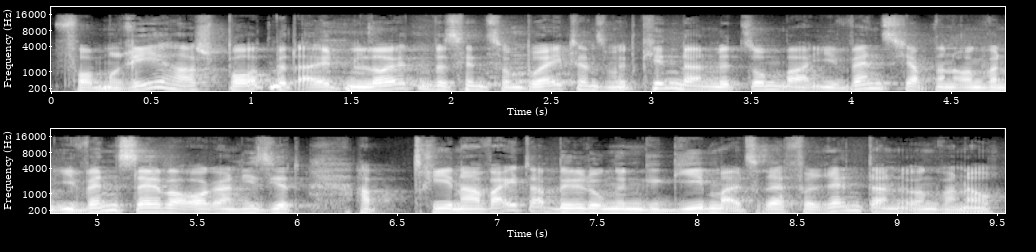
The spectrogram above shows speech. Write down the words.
Vom Reha-Sport mit alten Leuten bis hin zum Breakdance mit Kindern, mit Zumba-Events. Ich habe dann irgendwann Events selber organisiert, habe Trainer Weiterbildungen gegeben als Referent, dann irgendwann auch.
